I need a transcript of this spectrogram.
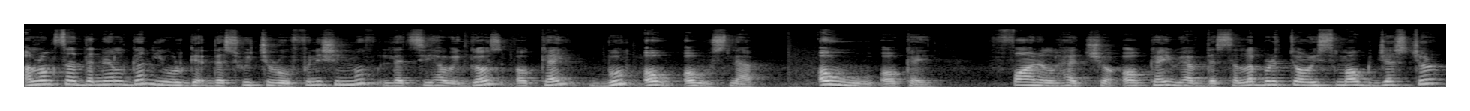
Alongside the nail gun you will get the switcheroo finishing move. Let's see how it goes. Okay boom. Oh oh snap. Oh okay. Final headshot. Okay we have the celebratory smoke gesture.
